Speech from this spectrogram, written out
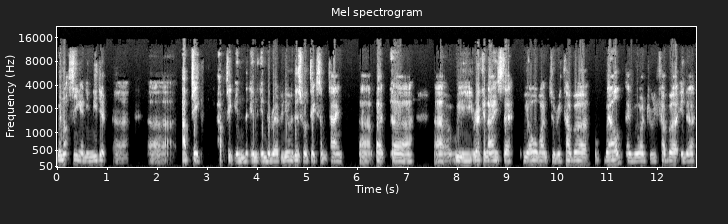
we're not seeing an immediate uptake uptake in, in in the revenue. This will take some time, but we recognize that we all want to recover well, and we want to recover in a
